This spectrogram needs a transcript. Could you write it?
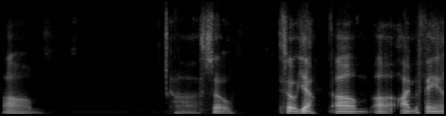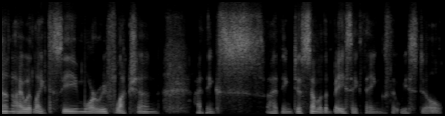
Um, uh, so so yeah, um, uh, I'm a fan. I would like to see more reflection. I think I think just some of the basic things that we still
